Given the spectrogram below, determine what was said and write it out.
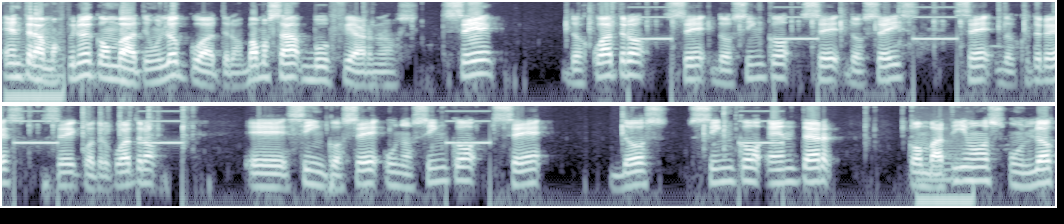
Entramos, primer combate, un log 4. Vamos a buffearnos. C24, C25, C26, C23, C44, 5, C15, C25, Enter. Combatimos, un log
